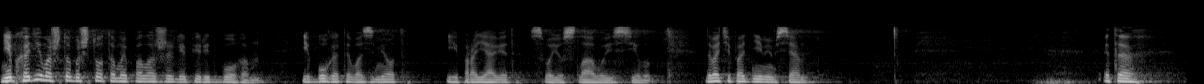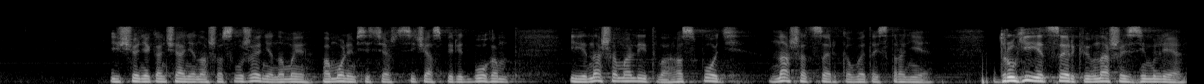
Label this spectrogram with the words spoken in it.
необходимо, чтобы что-то мы положили перед Богом, и Бог это возьмет и проявит свою славу и силу. Давайте поднимемся. Это еще не окончание нашего служения, но мы помолимся сейчас перед Богом. И наша молитва, Господь, наша церковь в этой стране, другие церкви в нашей земле,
